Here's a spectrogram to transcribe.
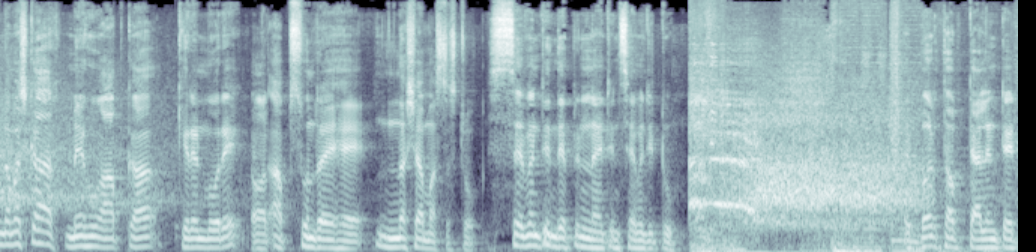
नमस्कार। मैं हूँ आपका किरण मोरे और आप सुन रहे हैं नशा master stroke 17 April 1972 birth of talented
